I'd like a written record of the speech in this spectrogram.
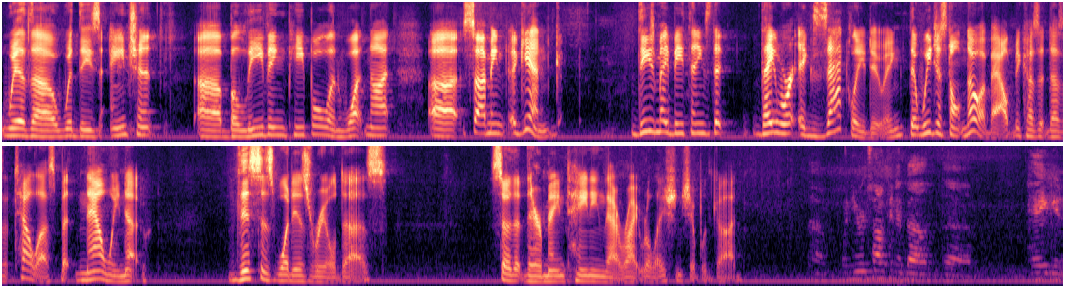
with uh, with these ancient uh, believing people and whatnot. Uh, so I mean, again, these may be things that they were exactly doing that we just don't know about because it doesn't tell us. But now we know. This is what Israel does. so that they're maintaining that right relationship with God. Um, when you were talking about the pagan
